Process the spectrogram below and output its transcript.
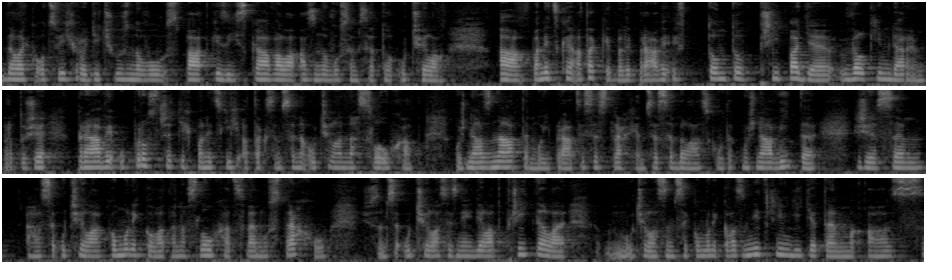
daleko od svých rodičů znovu zpátky získávala a znovu jsem se to učila. A panické ataky byly právě i v tomto případě velkým darem, protože právě uprostřed těch panických atak jsem se naučila naslouchat. Možná znáte moji práci se strachem, se sebeláskou, tak možná víte, že jsem se učila komunikovat a naslouchat svému strachu, že jsem se učila si z něj dělat přítele, učila jsem se komunikovat s vnitřním dítětem, s,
